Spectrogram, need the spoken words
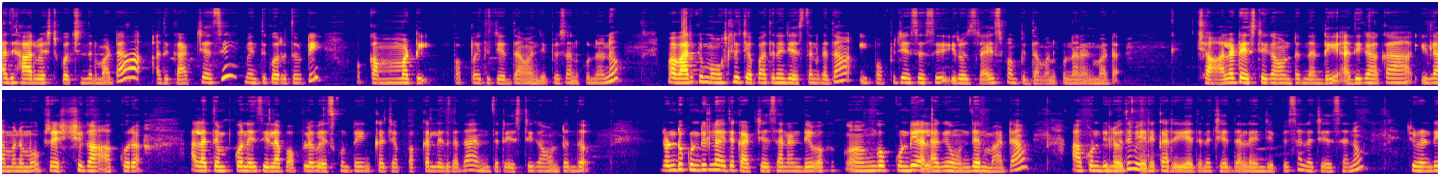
అది హార్వెస్ట్కి వచ్చిందనమాట. అది కట్ చేసి మెంతి కూరతోటి ఒక కమ్మటి పప్పు అయితే చేద్దామని చెప్పేసి అనుకున్నాను. మా వారికి మోస్ట్లీ చపాతీనే చేస్తాను కదా ఈ పప్పు చేసేసి ఈరోజు రైస్ పంపిద్దాం అనుకున్నాను అనమాట చాలా టేస్టీగా ఉంటుందండి. అదిగాక ఇలా మనము ఫ్రెష్గా ఆకుకూర అలా తెంపుకొనేసి ఇలా పప్పులో వేసుకుంటే ఇంకా చెప్పక్కర్లేదు కదా ఎంత టేస్టీగా ఉంటుందో. రెండు కుండీల్లో అయితే కట్ చేశానండి. ఒక ఇంకొక కుండీ అలాగే ఉందన్నమాట. ఆ కుండీలోది వేరే కర్రీ ఏదైనా చేద్దాంలే అని చెప్పేసి అలా చేశాను. చూడండి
